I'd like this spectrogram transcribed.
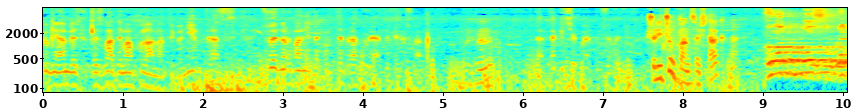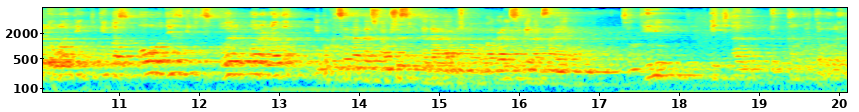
Tu miałem bez, bezwładne mam kolana tego, nie? Teraz czułem normalnie taką temperaturę jakby tego szladu. Ta, takie ciepłe jakby przechodzi. Czyli czuł pan coś, tak? God is already wanting to give us all these gifts help one another. I Bóg chce nadać nam wszystkim te dary, abyśmy pomagali sobie nawzajem. To give each other life.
